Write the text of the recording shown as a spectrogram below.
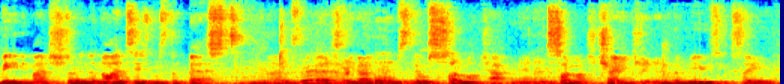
being in Manchester in the 90s was the best. You know, it was the best. You know, there was, there was so much happening and so much changing, and the music scene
